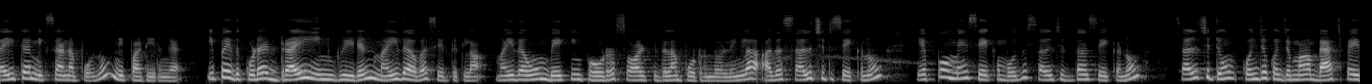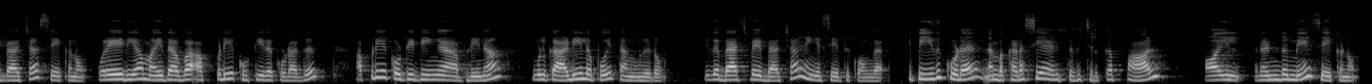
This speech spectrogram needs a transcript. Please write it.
லைட்டாக மிக்ஸ் ஆன போதும் நிப்பாட்டிடுங்க இப்போ இது கூட ட்ரை இன்க்ரீடியன்ட் மைதாவை சேர்த்துக்கலாம். மைதாவும் பேக்கிங் பவுடர் சால்ட் இதெல்லாம் போட்டிருந்தோம் இல்லைங்களா? அதை சளிச்சிட்டு சேர்க்கணும். எப்போவுமே சேர்க்கும் போது சளிச்சிட்டு தான் சேர்க்கணும். சளிச்சிட்டும் கொஞ்சம் கொஞ்சமாக பேட்ச் பை பேட்சாக சேர்க்கணும். ஒரேடியாக மைதாவை அப்படியே கொட்டிடக்கூடாது. அப்படியே கொட்டிட்டீங்க அப்படின்னா உங்களுக்கு அடியில் போய் தங்கிடும். இதை பேட்ச் பை பேட்சாக நீங்கள் சேர்த்துக்கோங்க. இப்போ இது கூட நம்ம கடைசியாக எடுத்து வச்சுருக்க பால் ஆயில் ரெண்டுமே சேர்க்கணும்.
